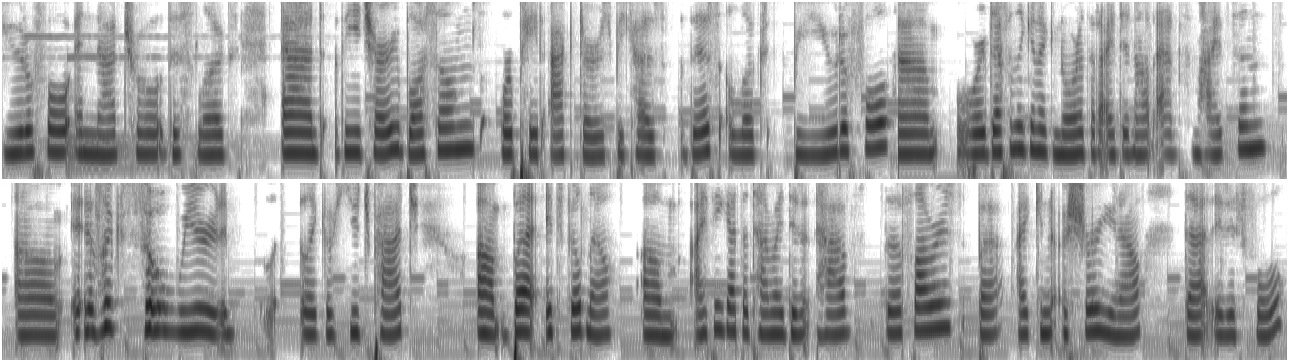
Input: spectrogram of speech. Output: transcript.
beautiful and natural this looks. And the cherry blossoms were paid actors because this looks beautiful. Um we're definitely gonna ignore that i did not add some hyacinths. Um it, looks so weird and like a huge patch. Um but it's filled now. Um i think at the time i didn't have the flowers but i can assure you now that it is full.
